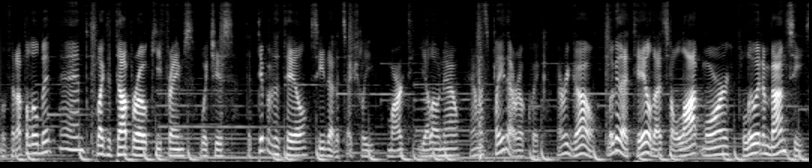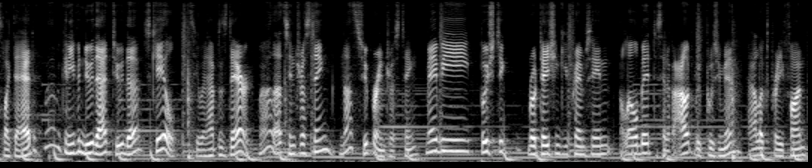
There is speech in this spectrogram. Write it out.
Move that up a little bit and select the top row keyframes, which is the tip of the tail. See that it's actually marked yellow now. And let's play that real quick. There we go. Look at that tail. That's a lot more fluid and bouncy. Select the head. Well, we can even do that to the scale. See what happens there. Well, that's interesting. Not super interesting. Maybe push the rotation keyframes in a little bit. Instead of out, we push them in. That looks pretty fun.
